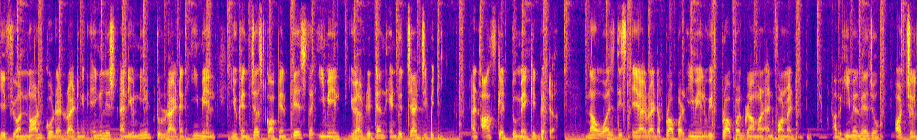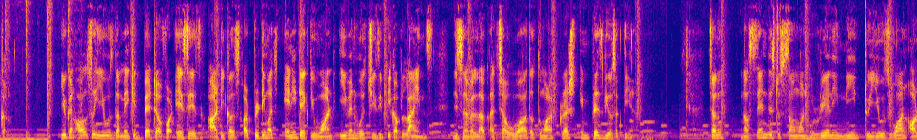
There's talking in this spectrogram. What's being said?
If you are not good at writing in English and you need to write an email, you can just copy and paste the email you have written into ChatGPT and ask it to make it better. Now watch this AI write a proper email with proper grammar and formatting. अब email भेजो और chill करो. You can also use the make it better for essays, articles or pretty much any text you want even वो cheesy pick up lines जिससे अगर लग अच्छा हुआ तो तुम्हारा crush impress भी हो सकती है चलो now send this to someone who really need to use one or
